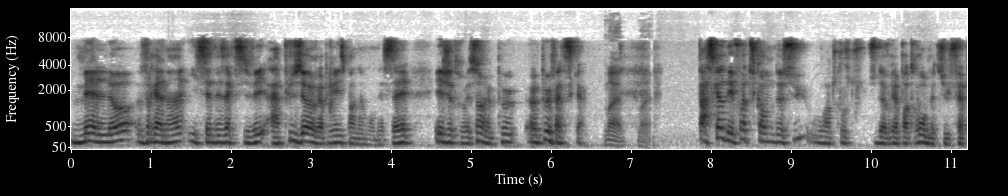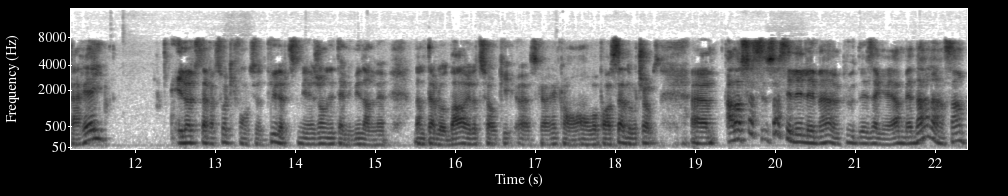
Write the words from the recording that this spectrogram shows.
Mais là, vraiment, il s'est désactivé à plusieurs reprises pendant mon essai et j'ai trouvé ça un peu, un peu fatigant. Ouais, ouais. Parce que des fois, tu comptes dessus, ou en tout cas, tu, tu devrais pas trop, mais tu le fais pareil. Et là, tu t'aperçois qu'il fonctionne plus. La petite lumière jaune est allumée dans le, dans le tableau de bord. Et là, tu fais OK, euh, c'est correct, on, on va passer à d'autres choses. Euh, alors, ça, c'est, l'élément un peu désagréable. Mais dans l'ensemble,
